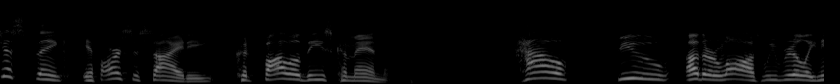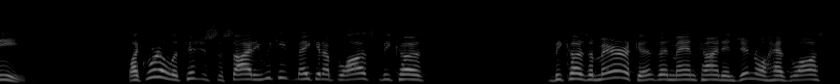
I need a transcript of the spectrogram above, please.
just think if our society could follow these commandments how few other laws we really need. Like we're a litigious society, we keep making up laws because because Americans and mankind in general has lost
